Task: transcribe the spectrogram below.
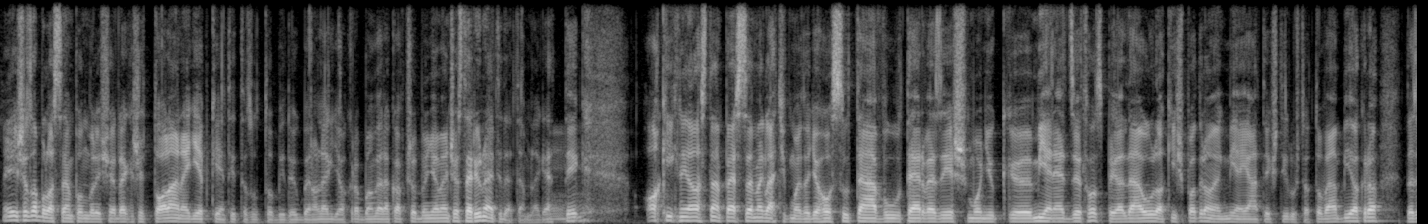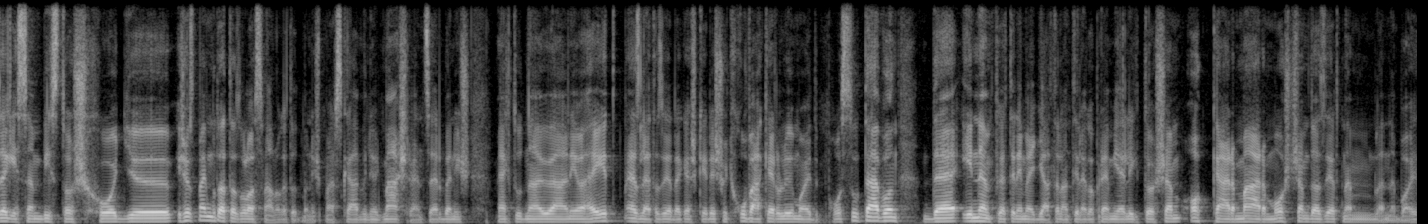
És ez abból a szempontból is érdekes, hogy talán egyébként itt az utóbbi időkben a leggyakrabban vele kapcsolatban, hogy a Manchester United-et emlegették, mm-hmm akiknél aztán persze meglátjuk majd, hogy a hosszú távú tervezés mondjuk milyen edzőt hoz például a kispadra, meg milyen játékstílust a továbbiakra, de az egészen biztos, hogy, és ezt megmutatta az olasz válogatottban is már Scalvini, hogy más rendszerben is meg tudná ő állni a helyét. Ez lehet az érdekes kérdés, hogy hová kerül ő majd hosszú távon, de én nem félteném egyáltalán tényleg a Premier League-től sem, akár már most sem, de azért nem lenne baj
